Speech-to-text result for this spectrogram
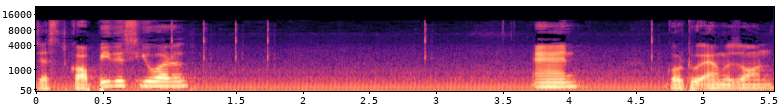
just copy this URL and go to Amazon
